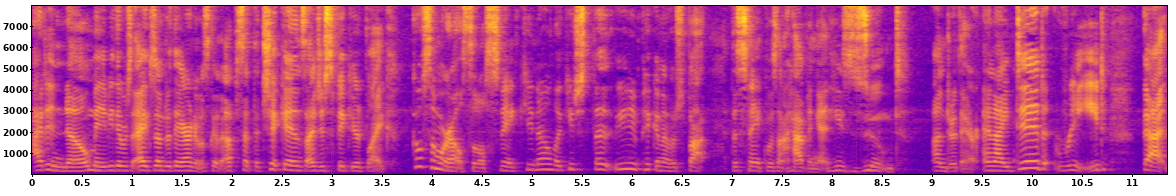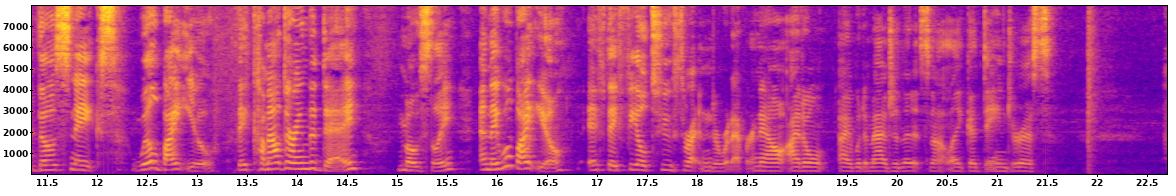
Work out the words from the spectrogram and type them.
I didn't know. Maybe there was eggs under there and it was going to upset the chickens. I just figured like go somewhere else, little snake. You know, like you just you need to pick another spot. The snake was not having it. He zoomed under there. And I did read that those snakes will bite you. They come out during the day mostly, and they will bite you if they feel too threatened or whatever. Now, I don't, I would imagine that it's not like a dangerous.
